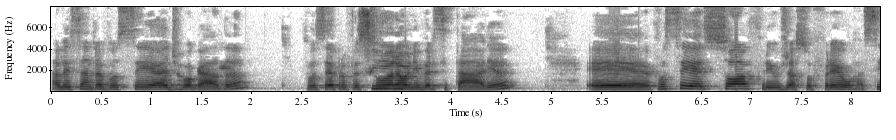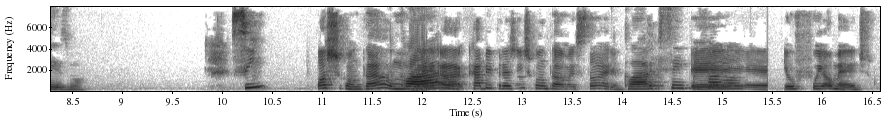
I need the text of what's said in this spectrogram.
Alessandra, você é advogada, você é professora Sim. universitária. É, você sofre ou já sofreu racismo? Sim. Posso te contar? Uma, claro. É, cabe pra gente contar uma história? Claro que sim, por é, favor. Eu fui ao médico.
